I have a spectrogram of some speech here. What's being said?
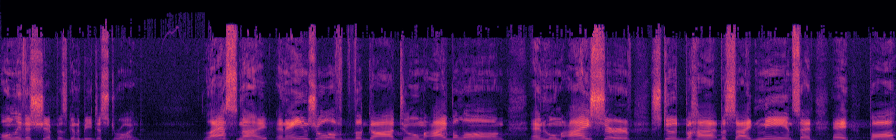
Only the ship is going to be destroyed. Last night, an angel of the God to whom I belong and whom I serve stood beside me and said, Hey, Paul,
